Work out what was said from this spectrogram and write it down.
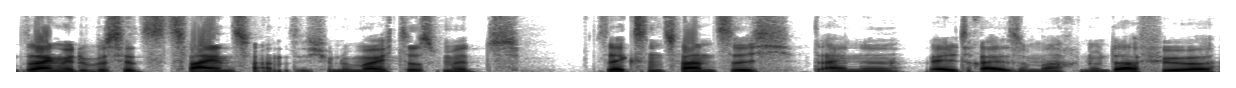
sagen wir, du bist jetzt 22 und du möchtest mit 26 deine Weltreise machen und dafür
